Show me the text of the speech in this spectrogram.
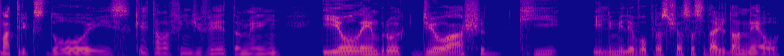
Matrix 2, que ele tava afim de ver também. E eu lembro de, eu acho que ele me levou para assistir A Sociedade do Anel.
